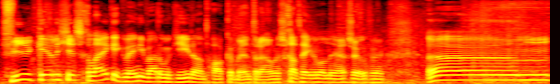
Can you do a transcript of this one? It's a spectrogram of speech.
Vier killetjes gelijk. Ik weet niet waarom ik hier aan het hakken ben trouwens. Het gaat helemaal nergens over. Um,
